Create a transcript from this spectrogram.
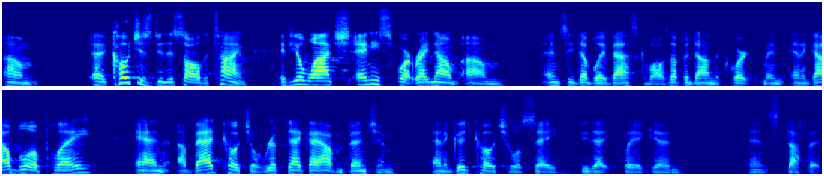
Um, uh, coaches do this all the time. If you'll watch any sport right now, um, NCAA basketball is up and down the court, and, and a guy will blow a play, and a bad coach will rip that guy out and bench him, and a good coach will say, Do that play again and stuff it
